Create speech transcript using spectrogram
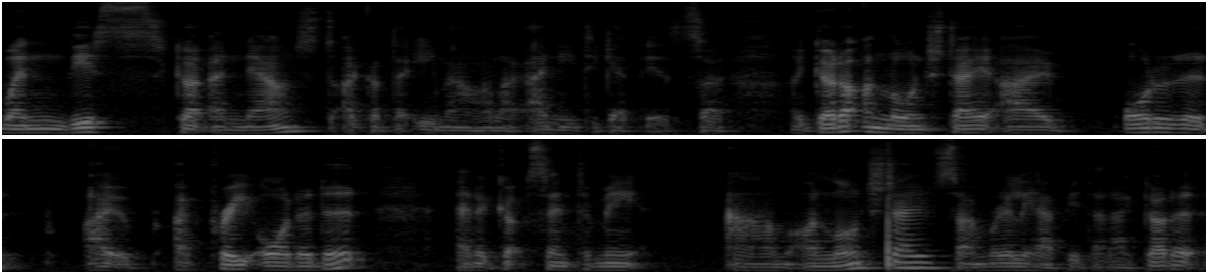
when this got announced, I got the email like I need to get this. So I got it on launch day. I ordered it. I I pre-ordered it, and it got sent to me um, on launch day. So I'm really happy that I got it.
